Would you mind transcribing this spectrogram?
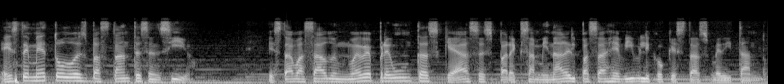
este método es bastante sencillo está basado en nueve preguntas que haces para examinar el pasaje bíblico que estás meditando.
